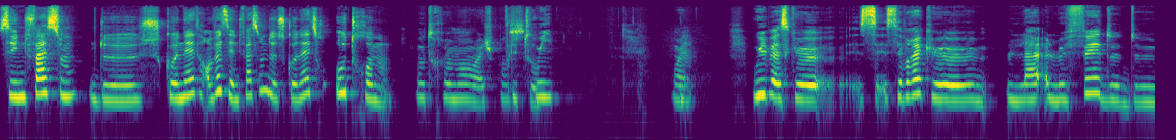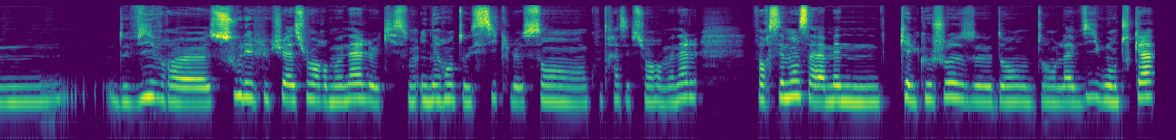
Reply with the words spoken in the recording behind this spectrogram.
C'est une façon de se connaître. En fait, c'est une façon de se connaître autrement. Autrement, ouais, je pense. Plutôt. Oui. Ouais. Mm. Oui, parce que c'est vrai que le fait de, de, vivre euh, sous les fluctuations hormonales qui sont inhérentes au cycle sans contraception hormonale, forcément, ça amène quelque chose dans, dans la vie, ou en tout cas,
